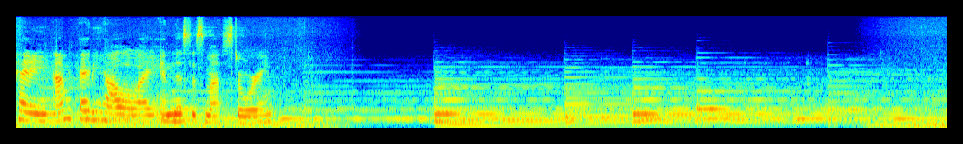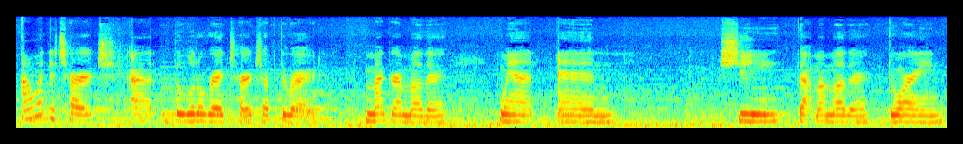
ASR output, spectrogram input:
Hey, I'm Katie Holloway, and this is my story. I went to church at the Little Red Church up the road. My grandmother went and she got my mother, Doreen,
